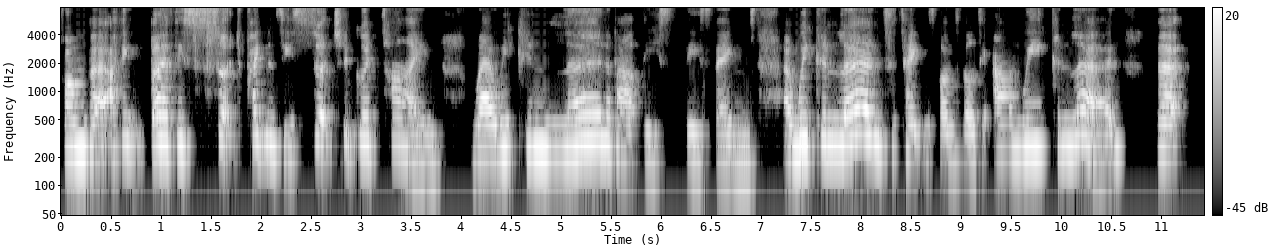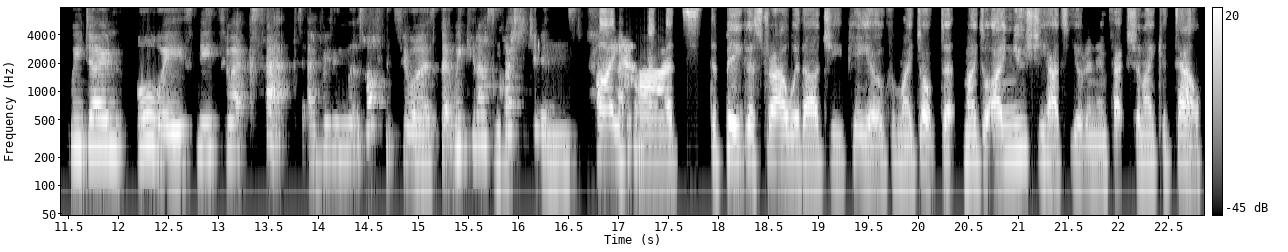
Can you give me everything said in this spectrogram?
from birth, I think birth is such pregnancy is such a good time where we can learn about these these things. And we can learn to take responsibility and we can learn that we don't always need to accept everything that's offered to us, that we can ask questions. I had the biggest row with our GP over my doctor. My do- I knew she had a urine infection, I could tell,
